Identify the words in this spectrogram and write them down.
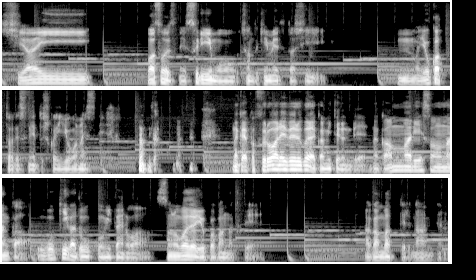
試合はそうですね、3もちゃんと決めてたし、うん、まあ良かったですねとしか言いようがないですね。なんか、なんかやっぱフロアレベルぐらいから見てるんで、なんかあんまりそのなんか動きがどうこうみたいのは、その場ではよくわかんなくて、あ、頑張ってるな、みたいな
